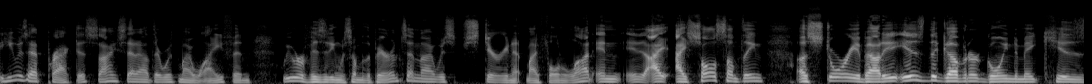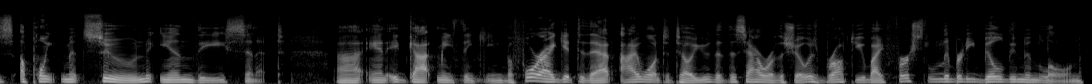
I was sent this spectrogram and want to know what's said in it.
he was at practice. I sat out there with my wife, and we were visiting with some of the parents, and I was staring at my phone a lot. And I, I saw something, a story about it. Is the governor going to make his appointment soon in the Senate? Uh, and it got me thinking. Before I get to that, I want to tell you that this hour of the show is brought to you by First Liberty Building and Loan.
